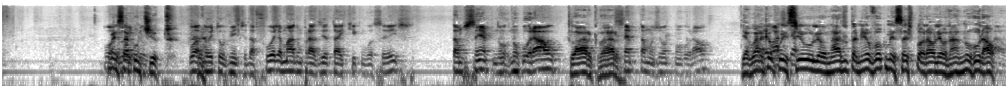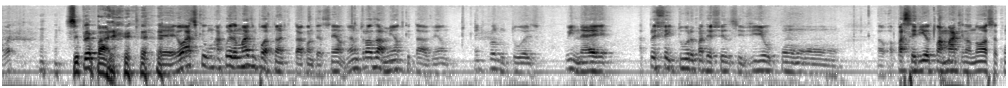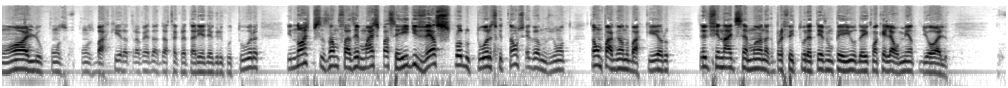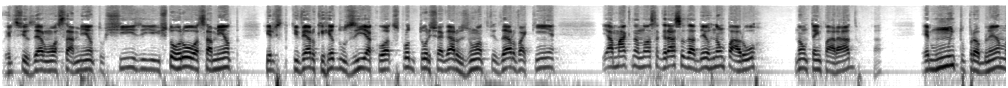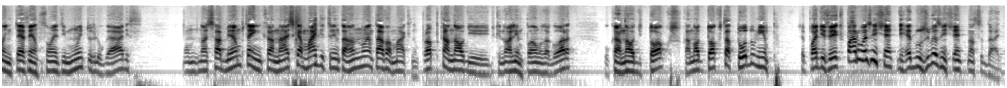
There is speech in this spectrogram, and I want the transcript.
Boa Começar noite, com o Tito. Boa noite, ouvinte da Folha. Mais um prazer estar aqui com vocês. Estamos sempre no, no rural. Claro, claro. Sempre estamos juntos no rural. E agora que eu, conheci que... O Leonardo também, eu vou começar a explorar o Leonardo no rural. Ah, Se prepare. É, eu acho que uma coisa mais importante que está acontecendo é um entrosamento que está havendo entre produtores, o INEA, a prefeitura com a Defesa Civil, com a parceria com a máquina nossa, com óleo, com os, com os barqueiros através da, da Secretaria de Agricultura. E nós precisamos fazer mais parceria. Diversos produtores que estão chegando junto, estão pagando barqueiro. Teve finais de semana que a prefeitura teve um período aí com aquele aumento de óleo. Eles fizeram um orçamento X e estourou o orçamento. Eles tiveram que reduzir a cota. Os produtores chegaram junto, fizeram vaquinha. E a máquina nossa, graças a Deus, não parou não tem parado. Tá? É muito problema, intervenções em muitos lugares. Como nós sabemos, tem canais que há mais de 30 anos não entrava máquina. O próprio canal de, de que nós limpamos agora, o canal de Tocos, o canal de Tocos está todo limpo. Você pode ver que parou as enchentes, reduziu as enchentes na cidade.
